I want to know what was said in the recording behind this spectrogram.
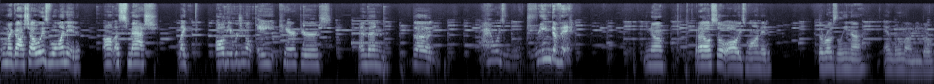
Oh my gosh, I always wanted um a Smash, like all the original eight characters, and then the. I always dreamed of it. You know, but I also always wanted the Rosalina and Luma amiibo.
